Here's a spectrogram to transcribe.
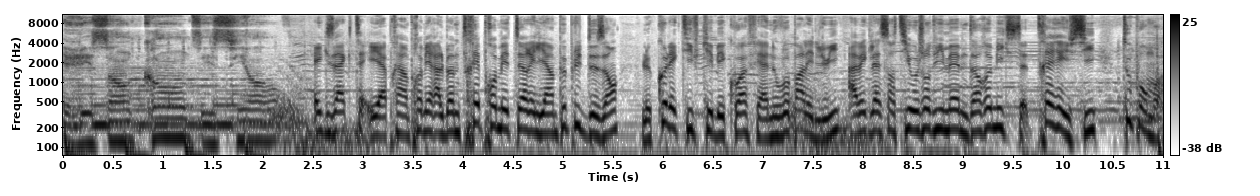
et sans condition. Exact, et après un premier album très prometteur il y a un peu plus de deux ans, le collectif québécois fait à nouveau parler de lui, avec la sortie aujourd'hui même d'un remix très réussi, Tout pour moi.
